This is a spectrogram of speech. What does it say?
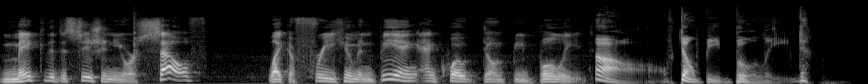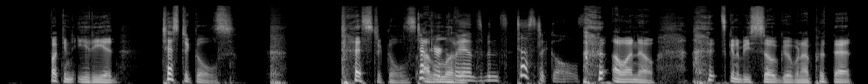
make the decision yourself like a free human being, and quote, don't be bullied. Oh, don't be bullied. Fucking idiot. Testicles. Testicles. I Tucker love it. Klansman's testicles. Oh, I know. It's gonna be so good when I put that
